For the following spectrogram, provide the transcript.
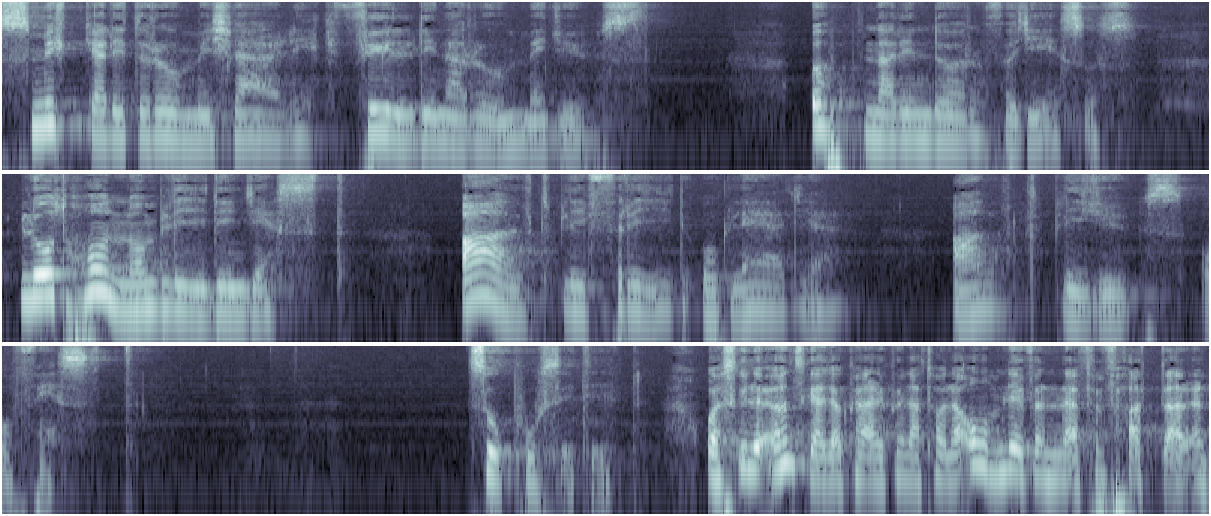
Smycka ditt rum med kärlek, fyll dina rum med ljus. Öppna din dörr för Jesus. Låt honom bli din gäst. Allt blir frid och glädje. Allt blir ljus och fest. Så positivt. Och jag skulle önska att jag hade kunnat tala om det för den där författaren.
